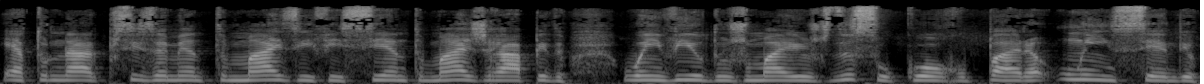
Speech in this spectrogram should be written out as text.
é tornar precisamente mais eficiente, mais rápido o envio dos meios de socorro para um incêndio.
